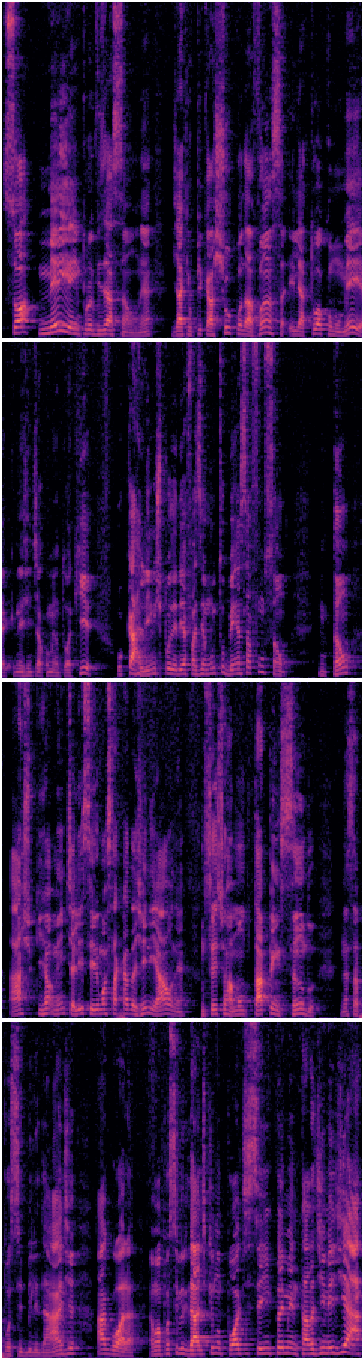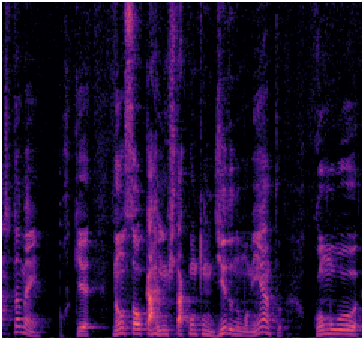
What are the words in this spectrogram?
só meia improvisação, né? Já que o Pikachu, quando avança, ele atua como meia, que a gente já comentou aqui, o Carlinhos poderia fazer muito bem essa função. Então, acho que realmente ali seria uma sacada genial, né? Não sei se o Ramon está pensando nessa possibilidade. Agora, é uma possibilidade que não pode ser implementada de imediato também, porque não só o Carlinhos está contundido no momento, como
